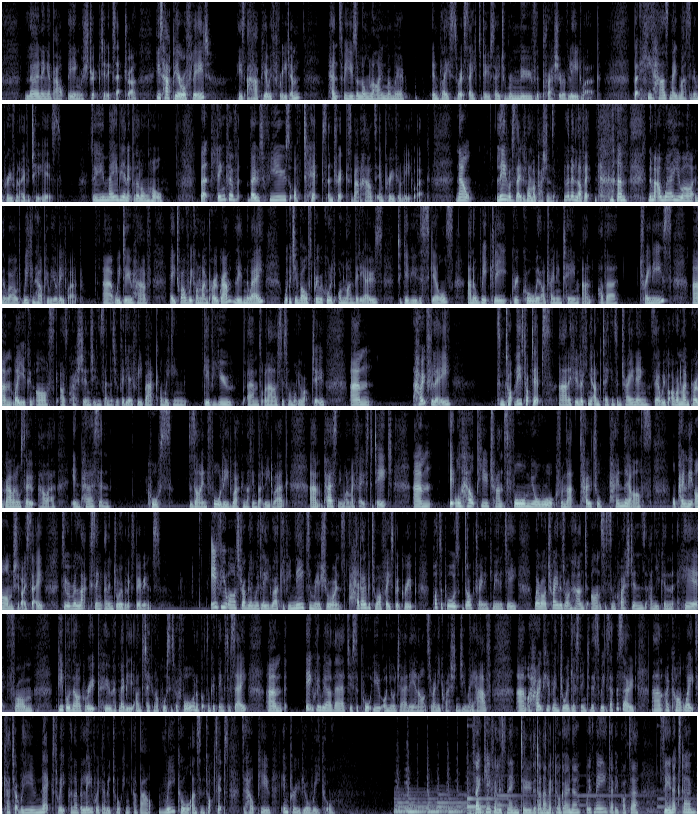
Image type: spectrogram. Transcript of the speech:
learning about being restricted, etc. He's happier off lead. He's happier with freedom. Hence, we use a long line when we're in places where it's safe to do so to remove the pressure of lead work but he has made massive improvement over two years. So you may be in it for the long haul. But think of those few sort of tips and tricks about how to improve your lead work. Now, lead work state is one of my passions. I blimmin' love it. no matter where you are in the world, we can help you with your lead work. Uh, we do have a 12 week online program, Leading the Way, which involves pre recorded online videos to give you the skills and a weekly group call with our training team and other trainees um, where you can ask us questions, you can send us your video feedback, and we can give you um, sort of analysis on what you're up to. Um, hopefully, some top these top tips, and if you're looking at undertaking some training, so we've got our online program and also our in-person course designed for lead work and nothing but lead work. Um, personally, one of my faves to teach. Um, it will help you transform your walk from that total pain in the ass or pain in the arm, should I say, to a relaxing and enjoyable experience. If you are struggling with lead work, if you need some reassurance, head over to our Facebook group, Potter Paws Dog Training Community, where our trainers are on hand to answer some questions and you can hear from people in our group who have maybe undertaken our courses before and have got some good things to say. Um, but Equally, we are there to support you on your journey and answer any questions you may have. Um, I hope you've enjoyed listening to this week's episode, and I can't wait to catch up with you next week when I believe we're going to be talking about recall and some top tips to help you improve your recall. Thank you for listening to The Dynamic Dog Owner with me, Debbie Potter. See you next time.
